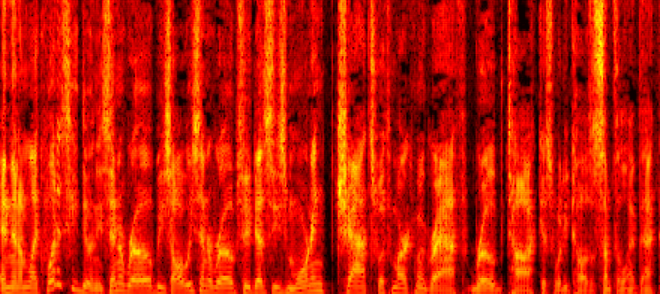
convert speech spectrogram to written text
And then I'm like, what is he doing? He's in a robe. He's always in a robe. So he does these morning chats with Mark McGrath. Robe talk is what he calls it, something like that.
